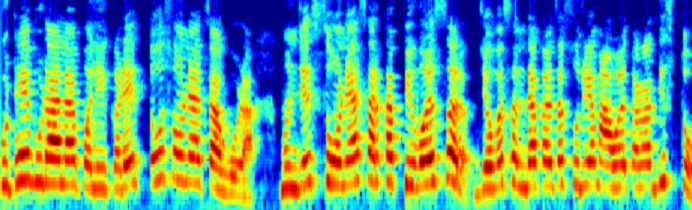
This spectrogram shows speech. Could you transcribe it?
कुठे बुडाला पलीकडे तो सोन्याचा गोळा. म्हणजे सोन्यासारखा पिवळसर जेव्हा संध्याकाळचा सूर्य मावळताना दिसतो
